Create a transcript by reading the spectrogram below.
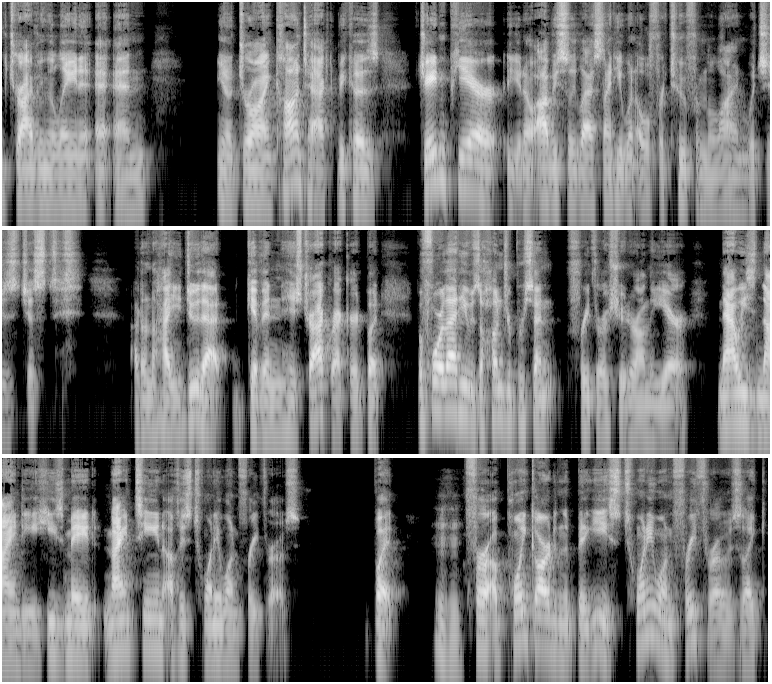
driving the lane and, you know, drawing contact because Jayden Pierre, you know, obviously last night he went 0 for 2 from the line, which is just, I don't know how you do that given his track record. But before that, he was 100% free throw shooter on the year. Now he's 90. He's made 19 of his 21 free throws. But Mhm. for a point guard in the Big East, 21 free throws, like,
